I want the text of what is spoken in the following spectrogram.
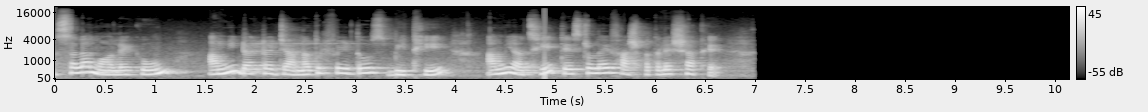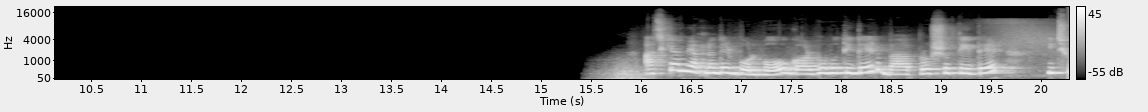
আসসালামু আলাইকুম। আমি ডাক্তার জান্নাতুল ফেরদৌস বিথি। আমি আছি টেস্টোলাইফ হাসপাতালের সাথে। আজকে আমি আপনাদের বলব গর্ভবতীদের বা প্রসূতিদের কিছু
